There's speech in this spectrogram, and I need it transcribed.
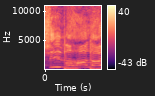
喜马拉雅。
